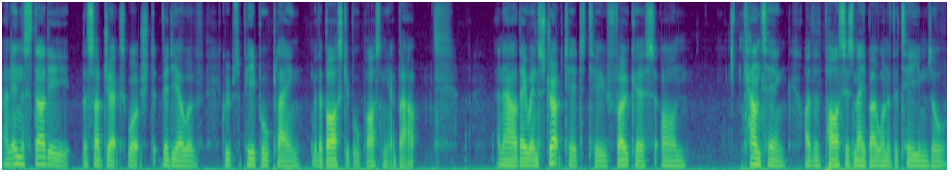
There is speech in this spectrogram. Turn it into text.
And in the study, the subjects watched video of groups of people playing with a basketball, passing it about. And now they were instructed to focus on counting either the passes made by one of the teams or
